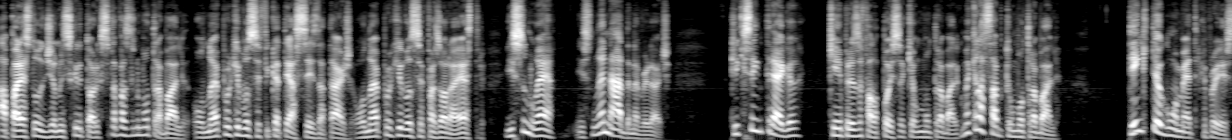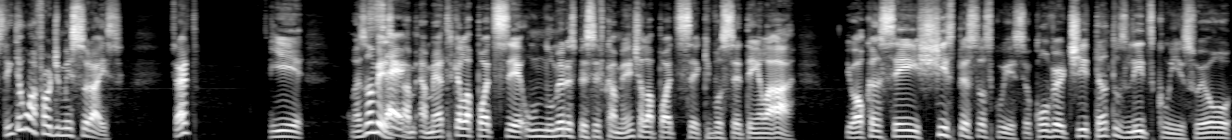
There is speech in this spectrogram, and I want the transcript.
aparece todo dia no escritório que você está fazendo um bom trabalho, ou não é porque você fica até às seis da tarde, ou não é porque você faz hora extra. Isso não é, isso não é nada na verdade. O que, que você entrega que a empresa fala, pô, isso aqui é um bom trabalho? Como é que ela sabe que é um bom trabalho? Tem que ter alguma métrica para isso, tem que ter alguma forma de mensurar isso, certo? E mais uma vez, a, a, métrica ela pode ser um número especificamente, ela pode ser que você tenha lá, ah, eu alcancei X pessoas com isso, eu converti tantos leads com isso, eu,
